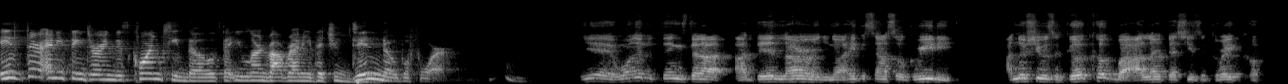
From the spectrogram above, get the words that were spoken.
Is there anything during this quarantine though that you learned about Remy that you didn't know before? Yeah, one of the things that I, I did learn, you know, I hate to sound so greedy. I knew she was a good cook, but I learned that she's a great cook.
